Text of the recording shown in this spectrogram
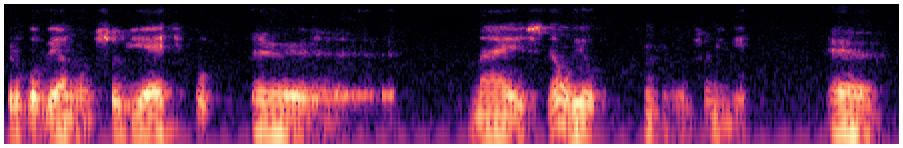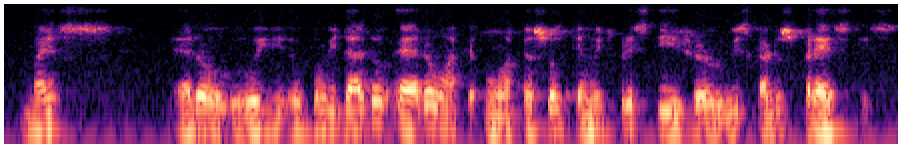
pelo governo soviético, eh, mas não eu, não sou ninguém, eh, mas era o, o, convidado era uma, uma pessoa que tem muito prestígio, era o Luiz Carlos Prestes.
